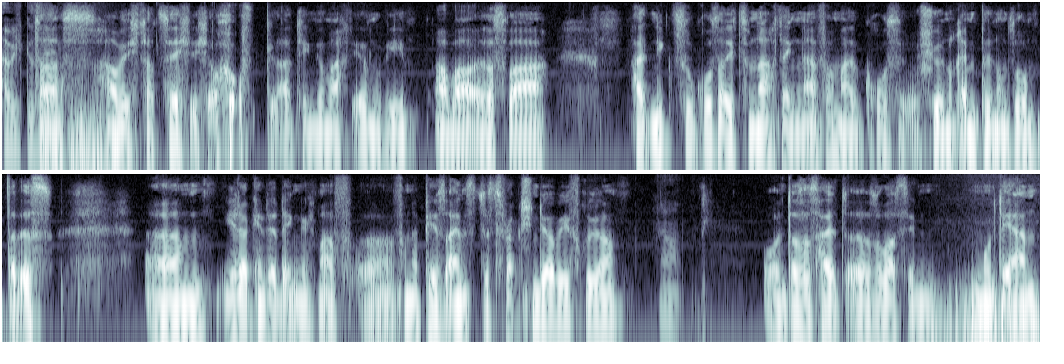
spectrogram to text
Habe ich gesehen. Das habe ich tatsächlich auch auf Platin gemacht irgendwie. Aber das war halt nichts so großartig zum Nachdenken, einfach mal groß schön rempeln und so. Das ist, ähm, jeder kennt ja, denke ich mal, äh, von der PS1 Destruction Derby früher. Ja. Und das ist halt äh, sowas in modern.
